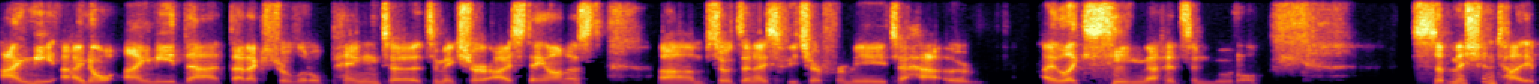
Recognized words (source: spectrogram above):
I need, I know I need that, that extra little ping to, to make sure I stay honest. Um, so it's a nice feature for me to have, I like seeing that it's in Moodle. Submission type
